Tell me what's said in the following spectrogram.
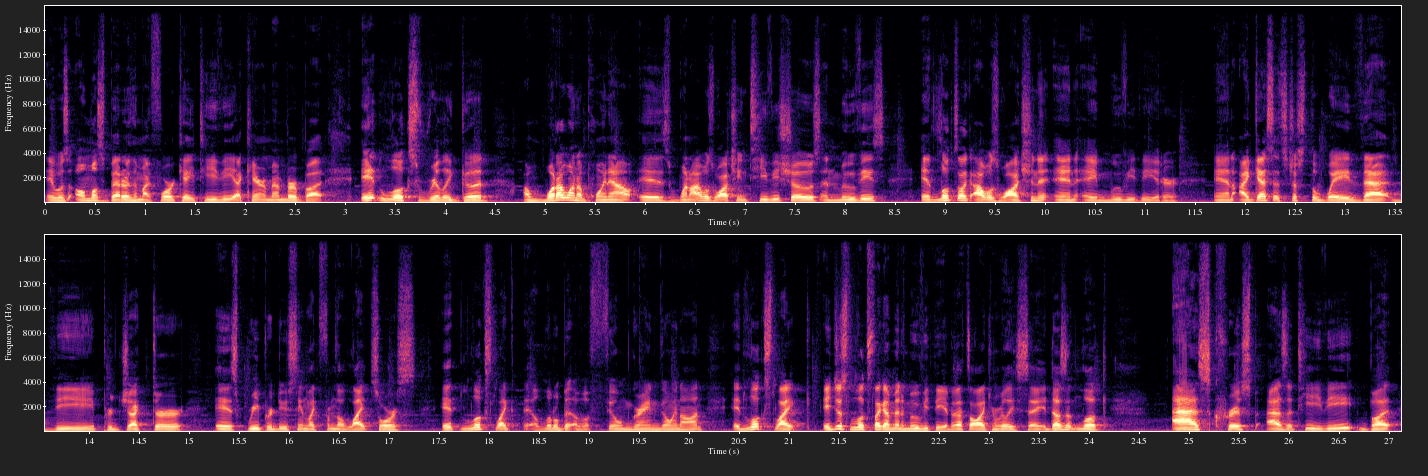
it was almost better than my 4K TV. I can't remember, but it looks really good. Um, what I want to point out is when I was watching TV shows and movies, it looked like I was watching it in a movie theater. And I guess it's just the way that the projector is reproducing like from the light source. It looks like a little bit of a film grain going on. It looks like, it just looks like I'm in a movie theater. That's all I can really say. It doesn't look as crisp as a TV, but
